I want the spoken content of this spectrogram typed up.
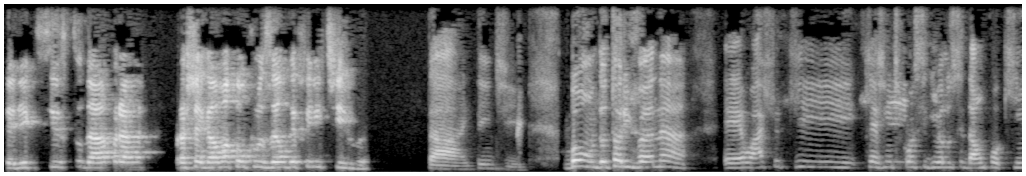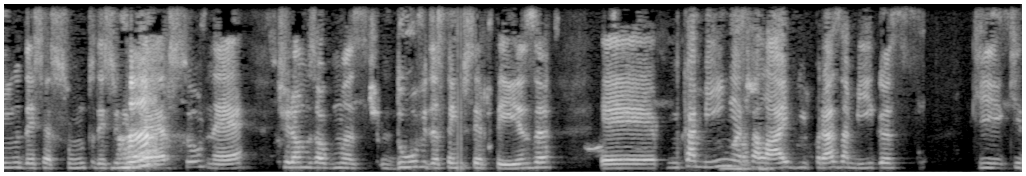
Teria que se estudar para chegar a uma conclusão definitiva. Tá, entendi. Bom, doutora Ivana, é, eu acho que, que a gente conseguiu elucidar um pouquinho desse assunto, desse uhum. universo, né? Tiramos algumas dúvidas, tenho certeza. É, encaminhe uhum. essa live para as amigas que, que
